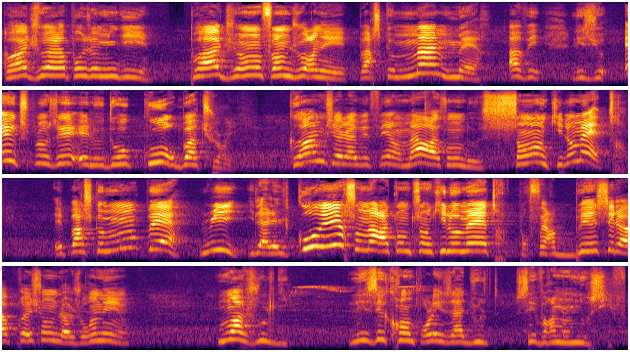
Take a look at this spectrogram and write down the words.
pas de jeu à la pause au midi. Pas de jeu en fin de journée. Parce que ma mère avait les yeux explosés et le dos courbaturé. Comme si elle avait fait un marathon de 100 km. Et parce que mon père, lui, il allait le courir son marathon de 100 km pour faire baisser la pression de la journée. Moi, je vous le dis, les écrans pour les adultes, c'est vraiment nocif.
